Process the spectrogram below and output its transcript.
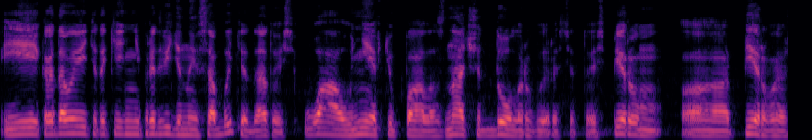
И когда вы видите такие непредвиденные события, да, то есть, вау, нефть упала, значит доллар вырастет, то есть первым, э, первое,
